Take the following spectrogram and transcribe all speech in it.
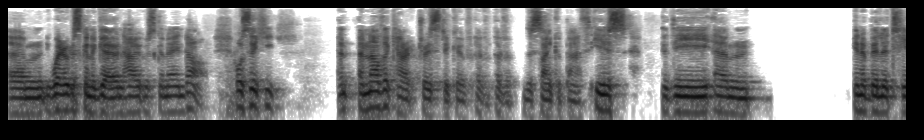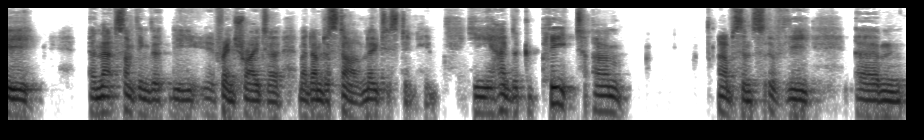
um, where it was going to go and how it was going to end up. Also, he an, another characteristic of, of, of, the psychopath is the um, inability and that's something that the French writer Madame de Stael noticed in him. He had the complete um, absence of the um,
